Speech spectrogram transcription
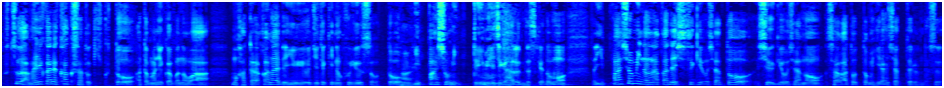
普通アメリカで格差と聞くと頭に浮かぶのは、もう働かないで悠々自適の富裕層とはい一般庶民っていうイメージがあるんですけども、一般庶民の中で失業者と就業者の差がとっても開いちゃってるんです。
